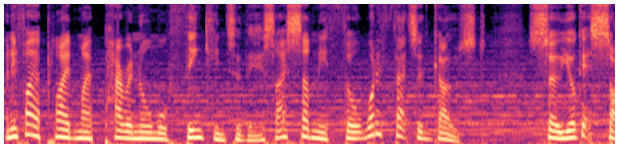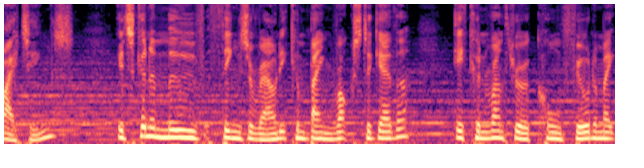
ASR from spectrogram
And if I applied my paranormal thinking to this, I suddenly thought, what if that's a ghost? So you'll get sightings, it's going to move things around, it can bang rocks together, it can run through a cornfield and make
